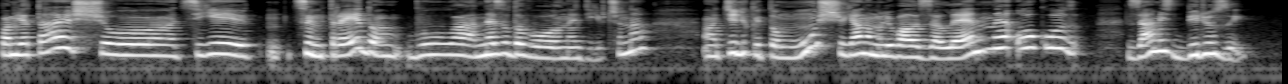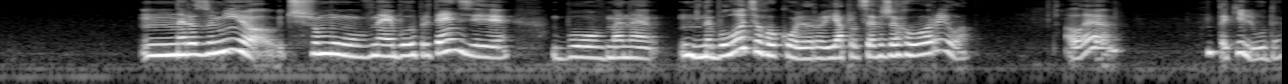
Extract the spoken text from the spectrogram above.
Пам'ятаю, що цією, цим трейдом була незадоволена дівчина тільки тому, що я намалювала зелене око замість бірюзи. Не розумію, чому в неї були претензії, бо в мене не було цього кольору, і я про це вже говорила. Але такі люди.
